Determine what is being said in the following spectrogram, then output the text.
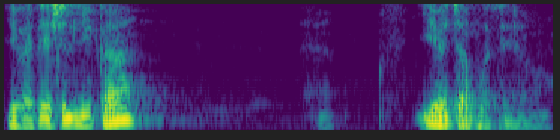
이해가 되십니까? 이 여자 보세요.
